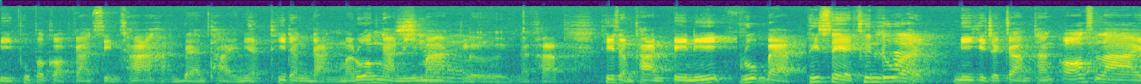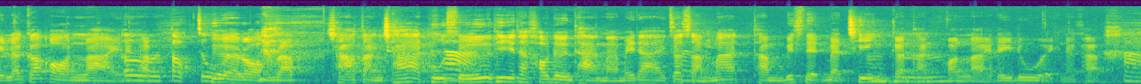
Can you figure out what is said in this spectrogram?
มีผู้ประกอบการสินค้าอาหารแบรนด์ไทยเนี่ยที่ดัง ๆ มาร่วมงานนี้ใช่มากเลยนะครับ ที่สำคัญปีนี้รูปแบบพิเศษขึ้นด้วยค่ะมีกิจกรรมทั้งออฟไลน์ แล้วก็ออนไลน์นะครับเออตอบโจทย์เพื่อรองรับชาวต่างชาติผู้ค่ะซื้อที่ถ้าเขาเดินทางมาไม่ได้ ก็ใช่สามารถทำ business matching อือหือกันทางออนไลน์ได้ด้วยนะครับค่ะ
